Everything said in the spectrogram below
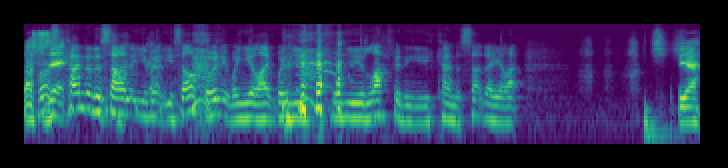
That's Well, that's it. kind of the sound that you make yourself, though, isn't it? When you're like, when you when you're laughing and you kind of sat there, you're like, Yeah.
